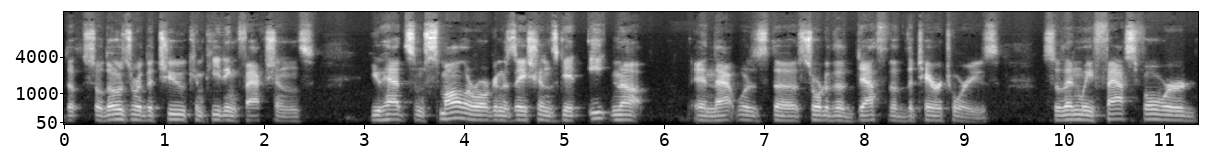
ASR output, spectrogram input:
the, so those were the two competing factions. You had some smaller organizations get eaten up and that was the sort of the death of the territories. So then we fast forward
